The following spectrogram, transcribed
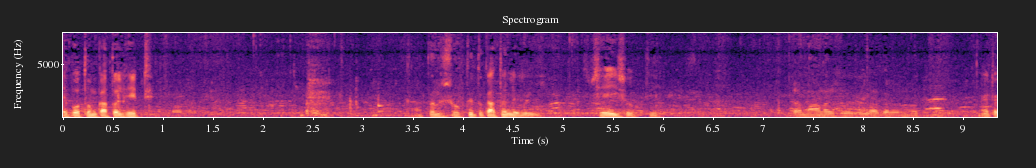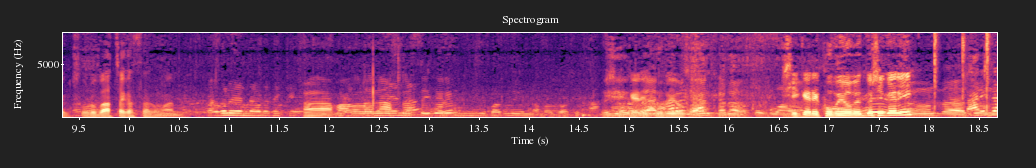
এই প্রথম কাতল হিট কাতল শক্তি তো কাতলেরই সেই শক্তি। একটা ছোট বাচ্চা কাচ্চা মান পাগলের না ওটা দেখে হ্যাঁ ভালো না আস্তে আস্তে করেন শিকারি খুবই শিকারি খুবই অভিজ্ঞ শিকারি আস্তে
